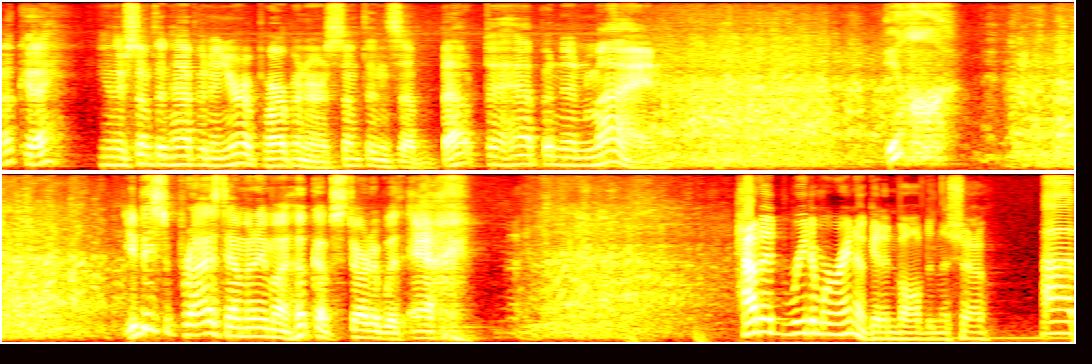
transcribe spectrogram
Okay. Either something happened in your apartment or something's about to happen in mine. Ugh. You'd be surprised how many of my hookups started with eh. How did Rita Moreno get involved in the show? Uh,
